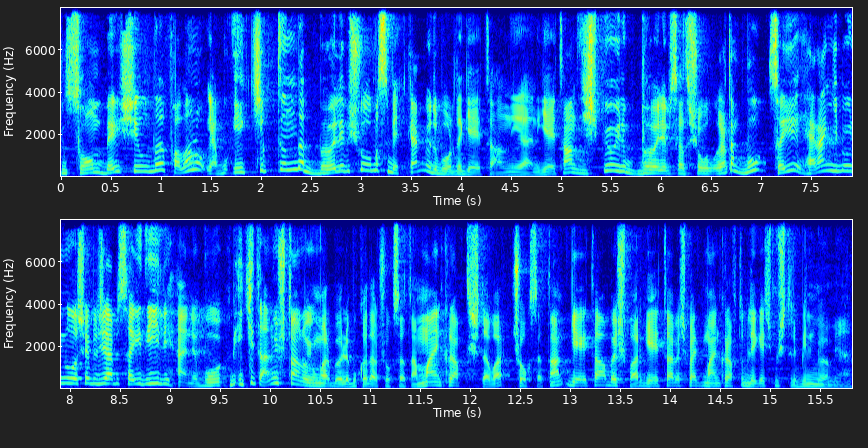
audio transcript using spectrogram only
Bu son 5 yılda falan ya bu ilk çıktığında böyle bir şey olması beklenmiyordu bu arada GTA'nın yani. GTA'nın hiçbir oyunu böyle bir satışı oldu. Zaten bu sayı herhangi bir oyuna ulaşabileceği bir sayı değil yani. Bu iki tane üç tane oyun var böyle bu kadar çok satan. Minecraft işte var çok satan. GTA 5 var. GTA 5 belki Minecraft'ı bile geçmiştir bilmiyorum yani.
